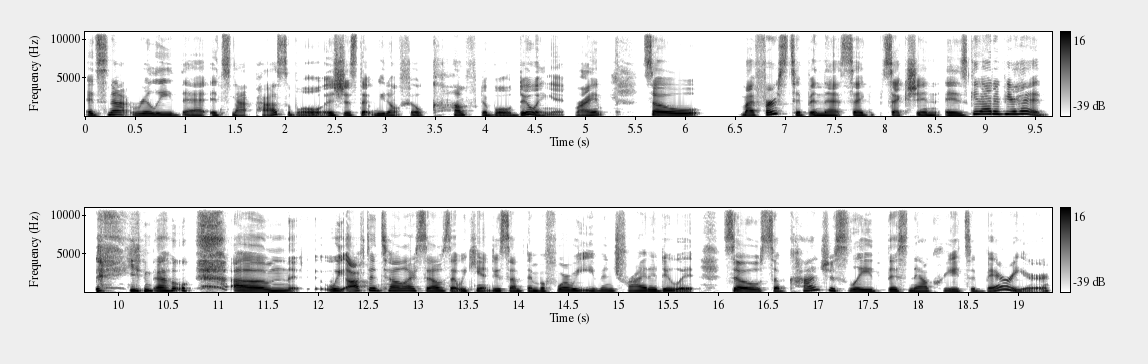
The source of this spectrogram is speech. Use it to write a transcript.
It's not really that it's not possible, it's just that we don't feel comfortable doing it, right? So my first tip in that seg- section is get out of your head. you know, um, we often tell ourselves that we can't do something before we even try to do it. So, subconsciously, this now creates a barrier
